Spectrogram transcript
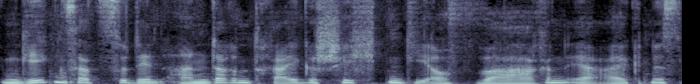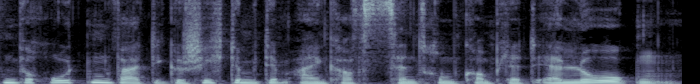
Im Gegensatz zu den anderen drei Geschichten, die auf wahren Ereignissen beruhten, war die Geschichte mit dem Einkaufszentrum komplett erlogen.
